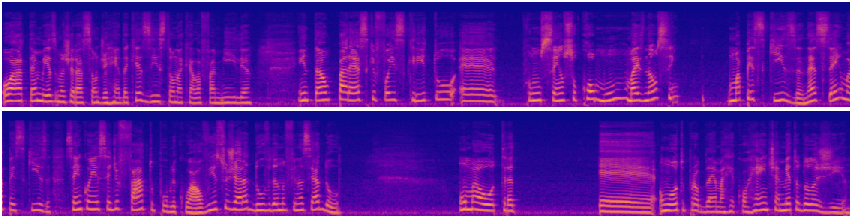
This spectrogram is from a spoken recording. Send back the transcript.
ou até mesmo à geração de renda que existam naquela família. Então, parece que foi escrito é, com um senso comum, mas não sem uma pesquisa, né? sem uma pesquisa, sem conhecer de fato o público-alvo. Isso gera dúvida no financiador. Uma outra, é, um outro problema recorrente é metodologia.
